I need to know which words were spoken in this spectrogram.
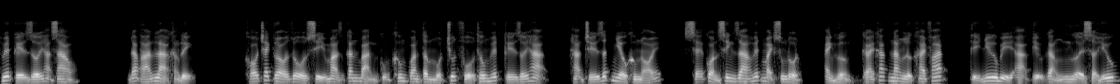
Huyết kế giới hạn sao? Đáp án là khẳng định. Khó trách rò rồ xì mà căn bản cũng không quan tâm một chút phổ thông huyết kế giới hạn hạn chế rất nhiều không nói, sẽ còn sinh ra huyết mạch xung đột, ảnh hưởng cái khác năng lực khai phát, tỉ như bị hạ à tiểu gẳng người sở hữu,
